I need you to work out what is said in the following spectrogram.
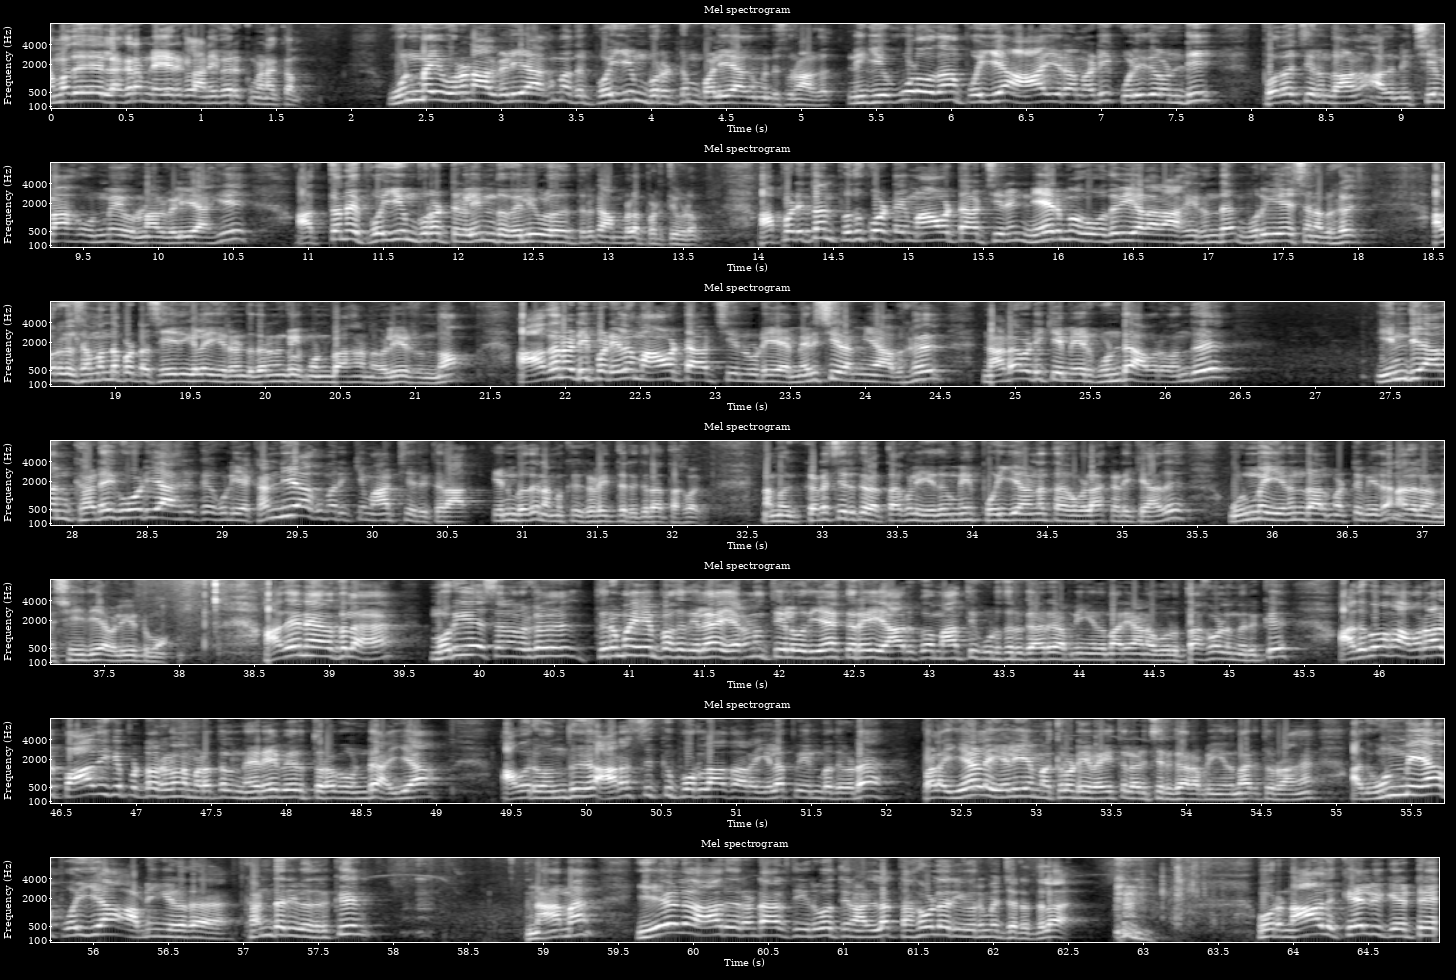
நமது லகரம் நேயர்கள் அனைவருக்கும் வணக்கம். உண்மை ஒரு நாள் வெளியாகும் அதில் பொய்யும் புரட்டும் பலியாகும் என்று சொன்னார்கள். நீங்கள் எவ்வளவுதான் பொய்யை ஆயிரம் அடி குழி தோண்டி புதைச்சிருந்தாலும் அது நிச்சயமாக உண்மை ஒரு நாள் வெளியாகி அத்தனை பொய்யும் புரட்டுகளையும் இந்த வெளி உலகத்திற்கு அம்பலப்படுத்திவிடும். அப்படித்தான் புதுக்கோட்டை மாவட்ட ஆட்சியரின் நேர்முக உதவியாளராக இருந்த முருகேசன் அவர்கள் அவர்கள் சம்பந்தப்பட்ட செய்திகளை இரண்டு தினங்களுக்கு முன்பாக நம்ம வெளியிட்டிருந்தோம். அதன் அடிப்படையில் மாவட்ட ஆட்சியினுடைய மெர்சி ரம்யா அவர்கள் நடவடிக்கை மேற்கொண்டு அவர் வந்து இந்தியாவின் கடைகோடியாக இருக்கக்கூடிய கன்னியாகுமரிக்கு மாற்றியிருக்கிறார் என்பது நமக்கு கிடைத்திருக்கிற தகவல். நமக்கு கிடைச்சிருக்கிற தகவல் எதுவுமே பொய்யான தகவலாக கிடைக்காது. உண்மை இருந்தால் மட்டுமே தான் அதில் நம்ம செய்தியாக வெளியிடுவோம். அதே நேரத்தில் முருகேசன் அவர்கள் திருமயம் பகுதியில் இரநூத்தி எழுபது ஏக்கரை யாருக்கோ மாற்றி கொடுத்துருக்காரு அப்படிங்கிற மாதிரியான ஒரு தகவலும் இருக்குது அதுபோக அவரால் பாதிக்கப்பட்டவர்கள் நம்ம இடத்துல நிறைய பேர் துறவு உண்டு. ஐயா அவர் வந்து அரசுக்கு பொருளாதார இழப்பு என்பதை விட பல ஏழை எளிய மக்களுடைய வயிற்றில் அடிச்சிருக்காரு அப்படிங்கிற மாதிரி சொல்கிறாங்க அது உண்மையா பொய்யா அப்படிங்கிறத கண்டறிவதற்கு நாம் ஏழு ஆறு ரெண்டாயிரத்தி இருபத்தி நாலில் தகவல் அறிவு உரிமை சட்டத்தில் ஒரு நாலு கேள்வி கேட்டு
